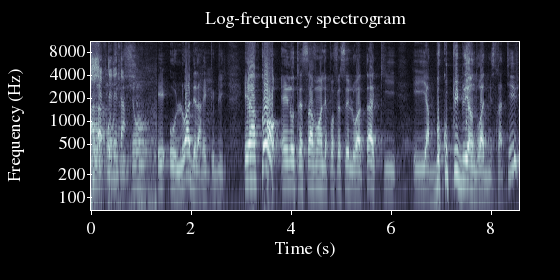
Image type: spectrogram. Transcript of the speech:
à la Constitution et aux lois de la République. Et encore un autre savant, le professeur Louata, qui y a beaucoup publié en droit administratif,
